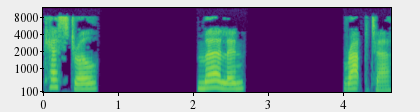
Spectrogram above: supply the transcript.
Kestrel Merlin Raptor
